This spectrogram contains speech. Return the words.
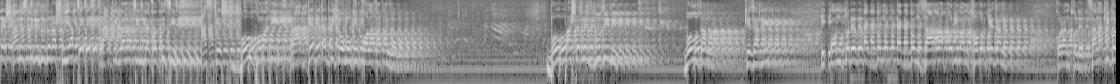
কোণে স্বামী, স্ত্রী দুজনা শুয়ে আছে, রাতের বেলা চিন্তা করতেছি, আজকে বউ ঘুমালি রাত দেড়টার দিকে অমুকির কলা কাটতে যাব। বউ পাশে বুঝিনি, বউ জান কে জানে? এই অন্তরের একদম একদম জাররা পরিমাণ খবর কে জানে? কোরআন খোলেন। সালাকি কর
